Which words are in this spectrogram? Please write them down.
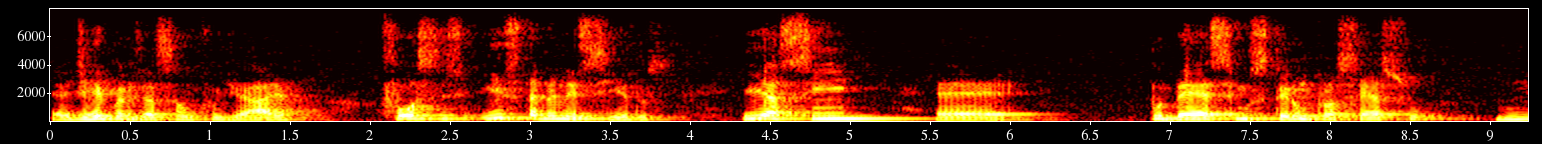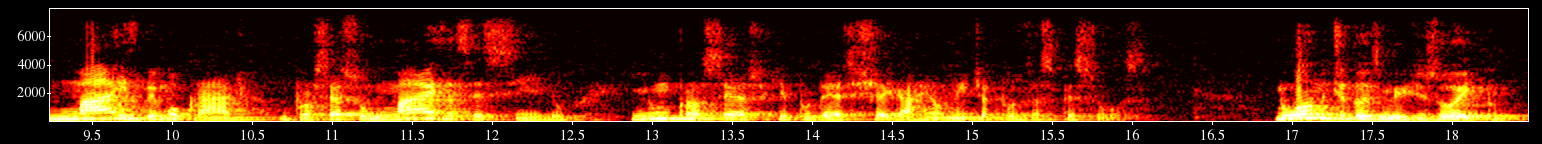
é, de regularização fundiária fossem estabelecidos e assim é, pudéssemos ter um processo mais democrático, um processo mais acessível e um processo que pudesse chegar realmente a todas as pessoas. No ano de 2018,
